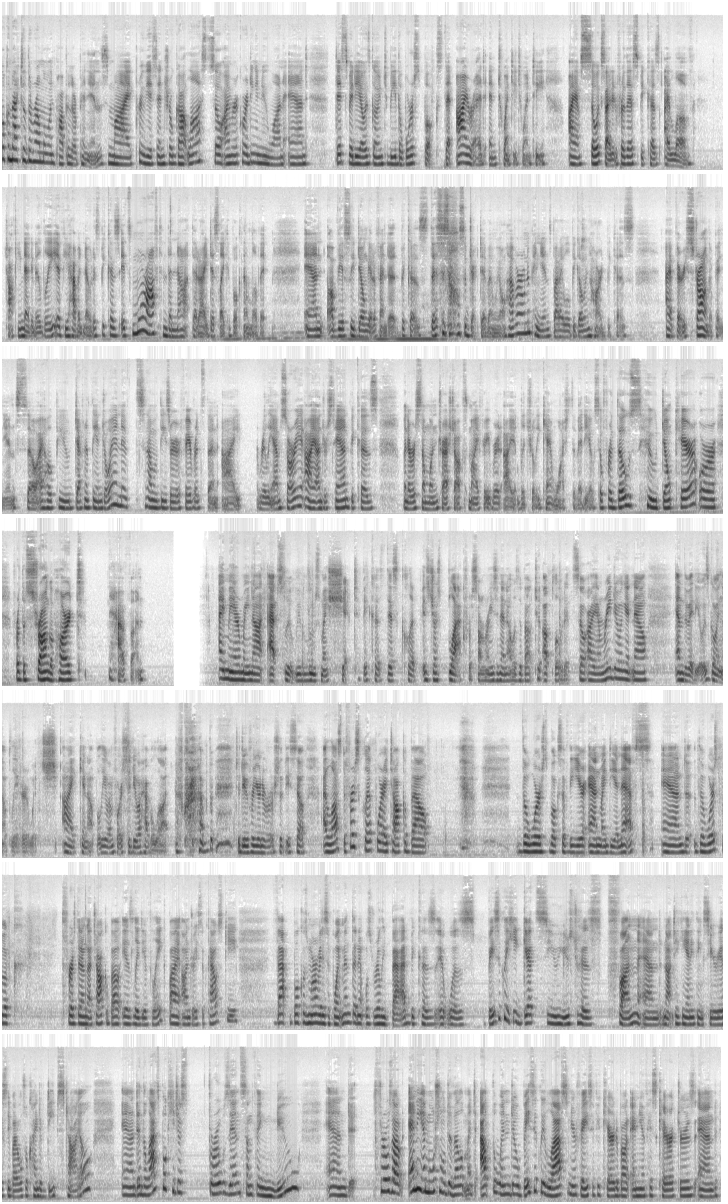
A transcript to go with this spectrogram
Welcome back to the realm of unpopular opinions. My previous intro got lost, so I'm recording a new one, and this video is going to be the worst books that I read in 2020. I am so excited for this because I love talking negatively, if you haven't noticed, because it's more often than not that I dislike a book than love it. And obviously, don't get offended because this is all subjective and we all have our own opinions, but I will be going hard because I have very strong opinions. So I hope you definitely enjoy. And if some of these are your favorites, then I really am sorry. I understand because whenever someone trash talks my favorite, I literally can't watch the video. So for those who don't care or for the strong of heart, have fun. I may or may not absolutely lose my shit because this clip is just black for some reason and I was about to upload it. So I am redoing it now and the video is going up later, which I cannot believe I'm forced to do. I have a lot of crap to do for university. So I lost the first clip where I talk about the worst books of the year and my DNFs. And the worst book, first that I'm going to talk about is Lady of the Lake by Andrzej Sapkowski. That book was more of a disappointment than it was really bad because it was basically he gets you used to his fun and not taking anything seriously but also kind of deep style. And in the last book he just throws in something new and throws out any emotional development out the window basically laughs in your face if you cared about any of his characters and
